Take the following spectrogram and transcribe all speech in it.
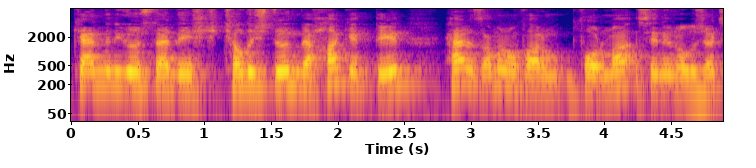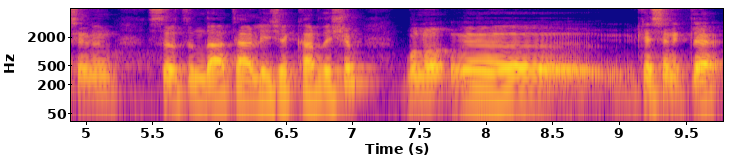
Kendini gösterdiğin, çalıştığın ve hak ettiğin her zaman o form- forma senin olacak. Senin sırtında terleyecek kardeşim. Bunu e, kesinlikle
